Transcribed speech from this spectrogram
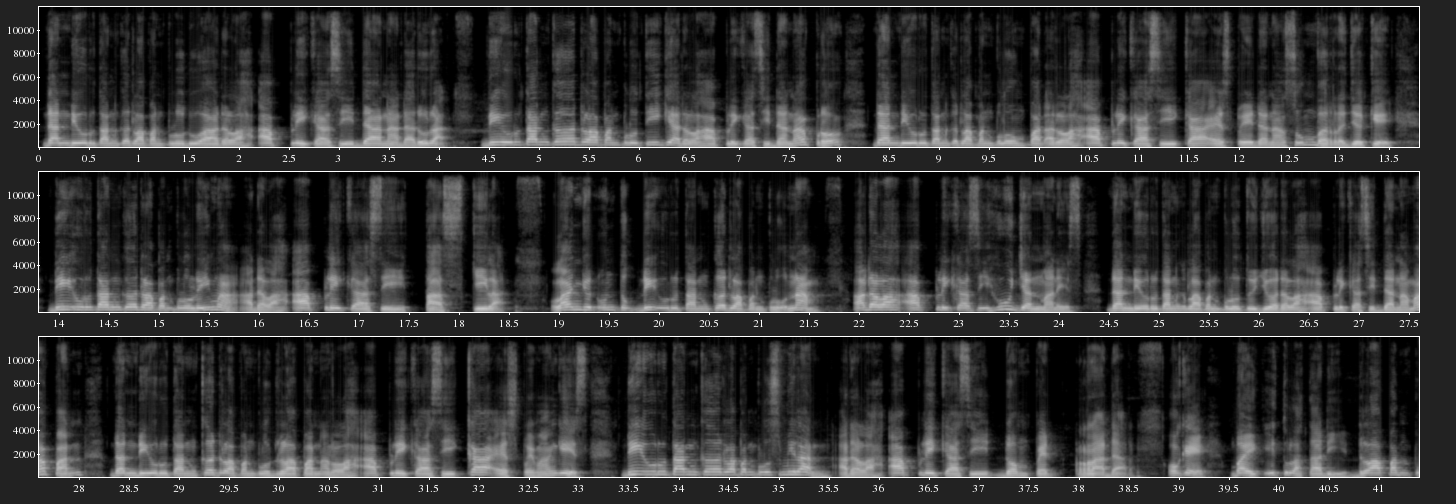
dan di urutan ke-82 adalah aplikasi dana darurat. Di urutan ke-83 adalah aplikasi Dana Pro dan di urutan ke-84 adalah aplikasi KSP Dana Sumber Rejeki. Di urutan ke-85 adalah aplikasi Tas Kilat. Lanjut untuk di urutan ke-86 adalah aplikasi hujan manis dan di urutan ke-87 adalah aplikasi dana mapan dan di urutan ke-88 adalah aplikasi KSP Manggis. Di urutan ke-89 adalah aplikasi dompet radar. Oke, baik itulah tadi 89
